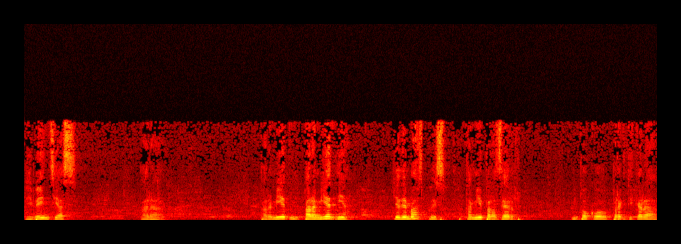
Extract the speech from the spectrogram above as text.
vivencias, para, para, mi, para mi etnia. Y además, pues también para hacer un poco, practicar a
